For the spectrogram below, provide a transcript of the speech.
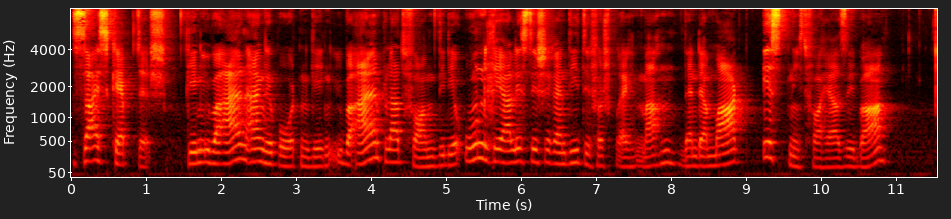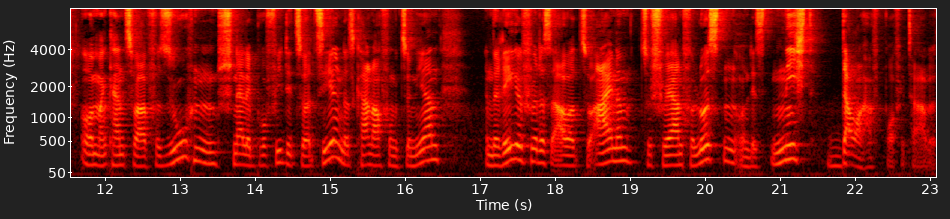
Sei skeptisch gegenüber allen Angeboten, gegenüber allen Plattformen, die dir unrealistische Renditeversprechen machen, denn der Markt ist nicht vorhersehbar. Und man kann zwar versuchen, schnelle Profite zu erzielen, das kann auch funktionieren. In der Regel führt es aber zu einem, zu schweren Verlusten und ist nicht dauerhaft profitabel.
